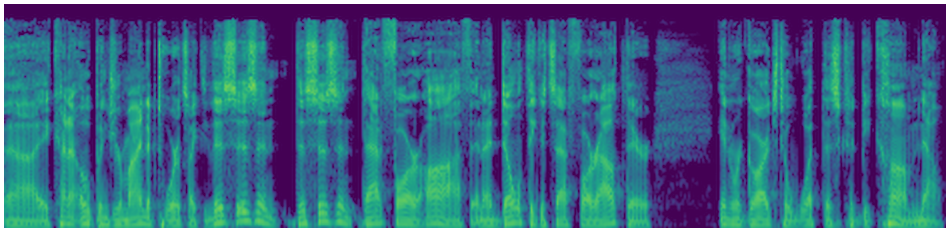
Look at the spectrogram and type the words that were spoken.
Uh, it kind of opens your mind up to where it's like this isn't this isn't that far off and I don't think it's that far out there in regards to what this could become. Now,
